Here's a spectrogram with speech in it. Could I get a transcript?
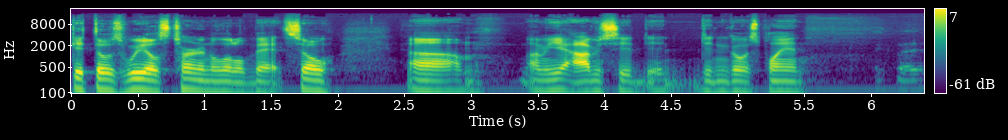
get those wheels turning a little bit. So, um, I mean, yeah, obviously it, it didn't go as planned. But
